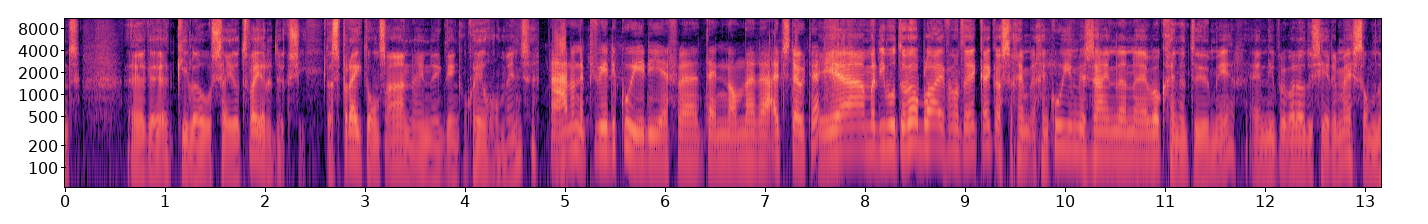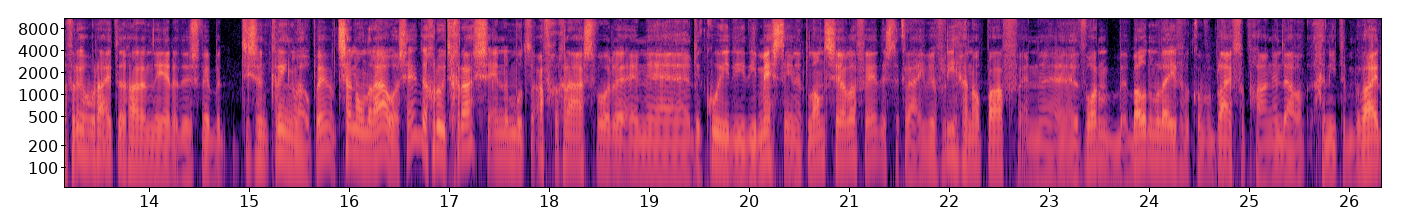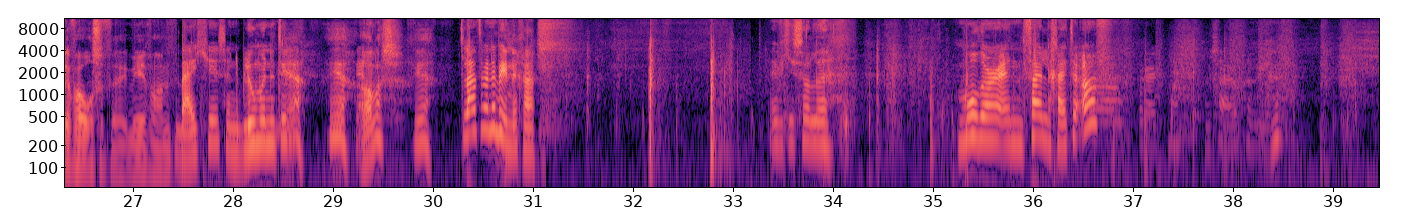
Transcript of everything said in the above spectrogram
eh, kilo CO2-reductie. Dat spreekt ons aan en ik denk ook heel veel mensen. Nou, dan heb je weer de koeien die even het een en ander eh, uitstoten. Ja, maar die moeten wel blijven. Want eh, kijk, als er geen, geen koeien meer zijn, dan hebben we ook geen natuur meer. En die produceren mest om de vruchtbaarheid te garanderen. Dus we hebben, het is een kringloop. Hè. Het zijn onderhouders. Hè. Er groeit gras en er moet afgegraasd worden. En de koeien die, die mesten in het land zelf. Hè. Dus daar krijg je weer vliegen op af. En het bodemleven blijft op gang. En daar genieten weidevogels weer van. Bijtjes en de bloemen natuurlijk. Ja, ja, alles. Ja. Laten we naar binnen gaan. Eventjes alle modder en veiligheid eraf.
